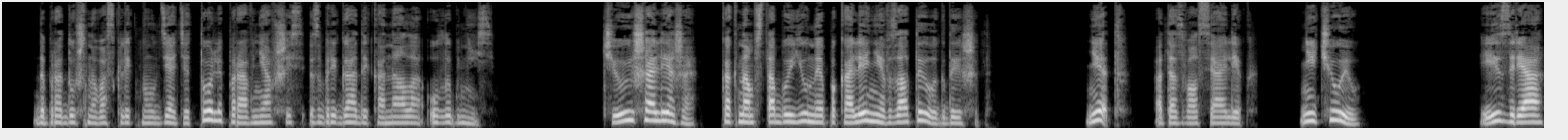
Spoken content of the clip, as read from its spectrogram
— добродушно воскликнул дядя Толя, поравнявшись с бригадой канала «Улыбнись». «Чуешь, Олежа, как нам с тобой юное поколение в затылок дышит?» «Нет», — отозвался Олег, — «не чую». «И зря.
